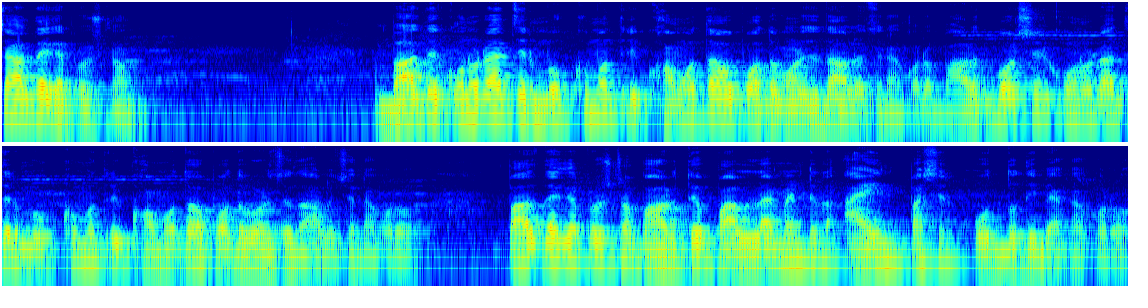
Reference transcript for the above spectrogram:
চার দাগের প্রশ্ন। ভারতের কোনো রাজ্যের মুখ্যমন্ত্রী ক্ষমতা ও পদমর্যাদা আলোচনা করো। ভারতবর্ষের কোনো রাজ্যের মুখ্যমন্ত্রী ক্ষমতা ও পদমর্যাদা আলোচনা করো। পাঁচ দাগের প্রশ্ন, ভারতীয় পার্লামেন্টের আইন পাশের পদ্ধতি ব্যাখ্যা করো।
